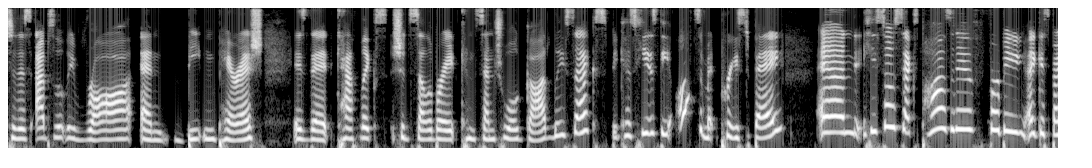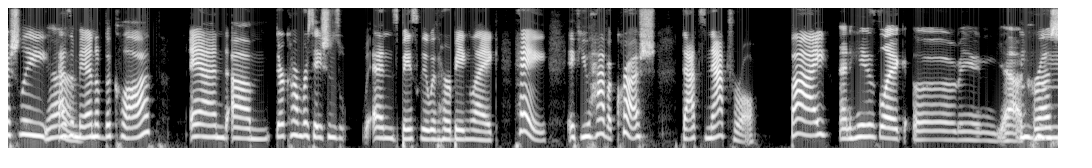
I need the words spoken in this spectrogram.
to this absolutely raw and beaten parish is that Catholics should celebrate consensual godly sex because he is the ultimate priest bay. And he's so sex positive for being like especially Yeah. as a man of the cloth. And um their conversations ends basically with her being like, "Hey, if you have a crush, that's natural. Bye." and he's like, uh, I mean, yeah, Mhm. crush,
